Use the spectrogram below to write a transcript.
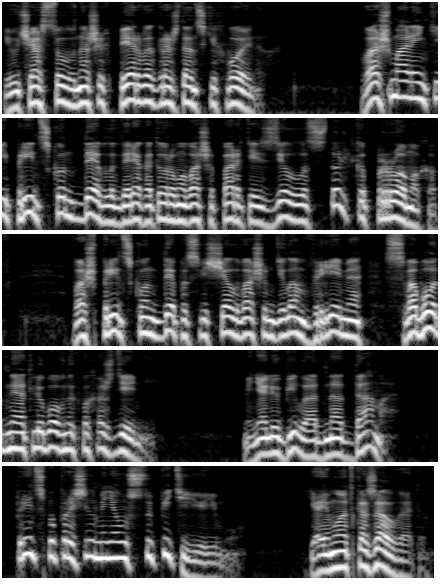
и участвовал в наших первых гражданских войнах. Ваш маленький принц Конде, благодаря которому ваша партия сделала столько промахов, ваш принц Конде посвящал вашим делам время, свободное от любовных похождений. Меня любила одна дама. Принц попросил меня уступить ее ему. Я ему отказал в этом,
